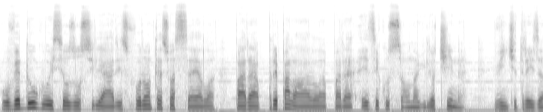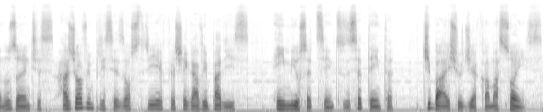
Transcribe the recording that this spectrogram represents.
o verdugo e seus auxiliares foram até sua cela para prepará-la para execução na guilhotina. 23 anos antes, a jovem princesa austríaca chegava em Paris em 1770, debaixo de aclamações.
